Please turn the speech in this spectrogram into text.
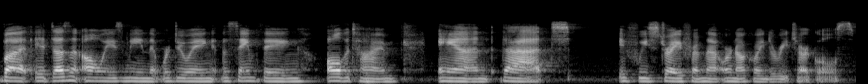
but it doesn't always mean that we're doing the same thing all the time and that if we stray from that, we're not going to reach our goals.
